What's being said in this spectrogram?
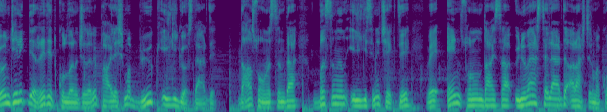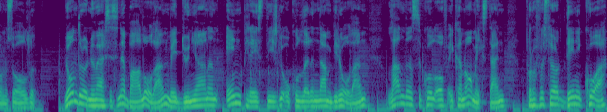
Öncelikle Reddit kullanıcıları paylaşıma büyük ilgi gösterdi. Daha sonrasında basının ilgisini çekti ve en sonundaysa üniversitelerde araştırma konusu oldu. Londra Üniversitesi'ne bağlı olan ve dünyanın en prestijli okullarından biri olan London School of Economics'ten Profesör Danny Kua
